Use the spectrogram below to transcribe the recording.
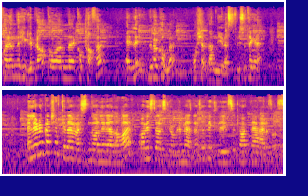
For en hyggelig prat og en eh, kopp kaffe. Eller du kan komme og kjøpe deg en ny vest hvis du trenger det. Eller du kan sjekke den vesten du allerede har. Og hvis du ønsker å bli medlem, så fikser vi så klart det her hos oss.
